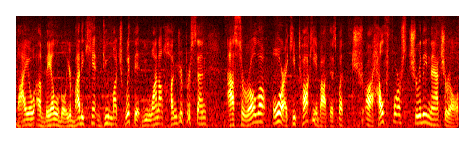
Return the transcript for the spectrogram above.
bioavailable. Your body can't do much with it. You want 100% acerola, or I keep talking about this, but uh, Health Force Truly Natural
